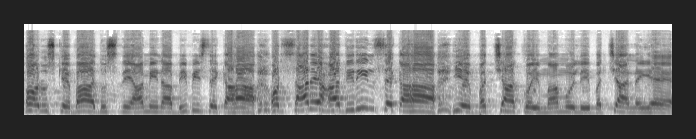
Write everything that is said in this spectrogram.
اور اس کے بعد اس نے آمینہ بی بی سے کہا اور سارے حاضرین سے کہا، یہ بچہ کوئی معمولی بچہ نہیں ہے،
